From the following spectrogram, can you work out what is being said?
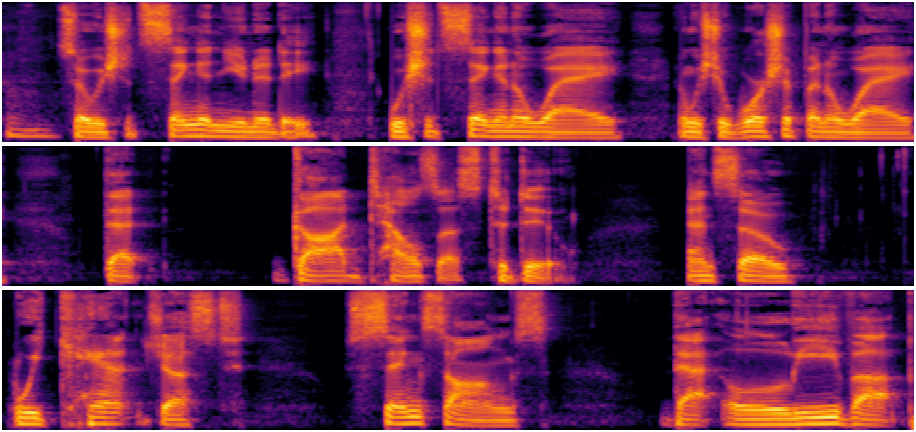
Mm-hmm. So we should sing in unity. We should sing in a way and we should worship in a way that God tells us to do. And so we can't just sing songs that leave up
